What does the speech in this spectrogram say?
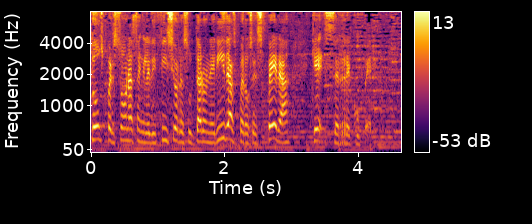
dos personas en el edificio resultaron heridas, pero se espera que se recuperen.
